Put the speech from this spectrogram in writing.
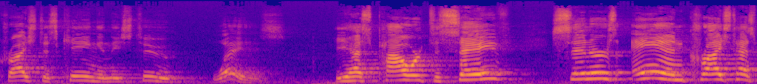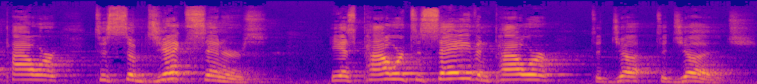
Christ is king in these two ways. He has power to save sinners, and Christ has power to subject sinners. He has power to save and power to, ju- to judge.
